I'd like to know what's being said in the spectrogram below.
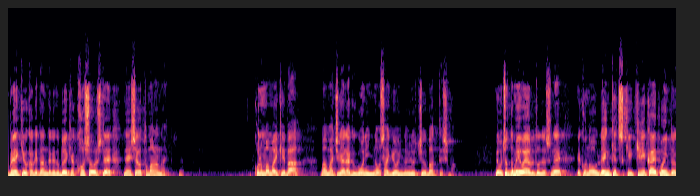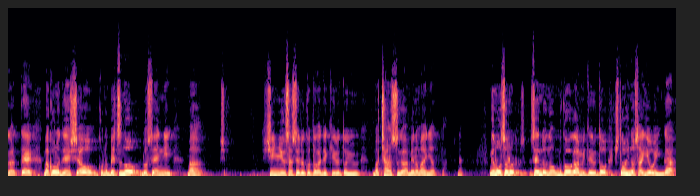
ブレーキをかけたんだけどブレーキが故障して電車が止まらないんですね。このままいけば、まあ、間違いなく5人の作業員の命を奪ってしまう。でもちょっと目をやるとですねこの連結器切り替えポイントがあって、まあ、この電車をこの別の路線にまあ進入させることができるという、まあ、チャンスが目の前にあった、ね、でもその線路の向こう側を見ていると一人の作業員が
